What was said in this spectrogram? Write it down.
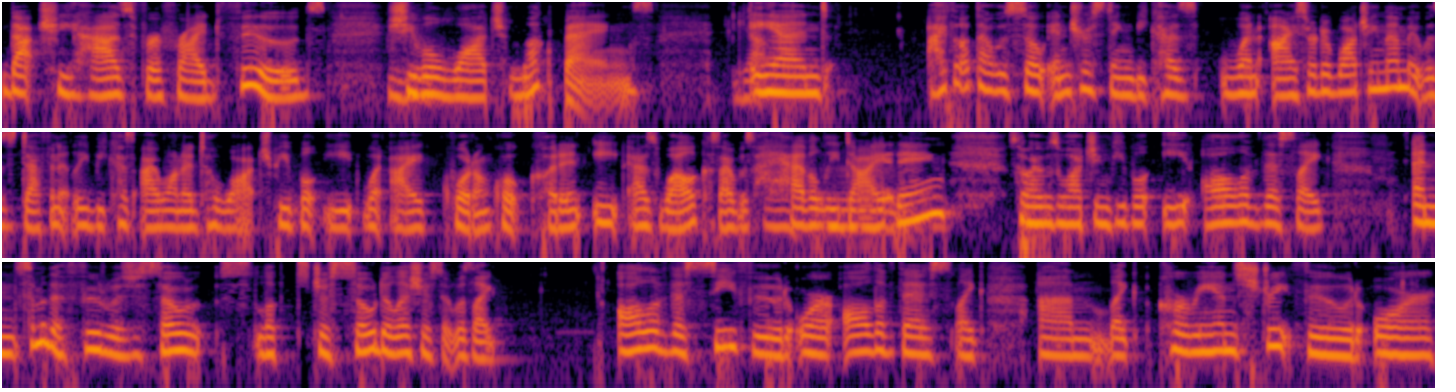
that she has for fried foods, she mm-hmm. will watch mukbangs. And I thought that was so interesting because when I started watching them, it was definitely because I wanted to watch people eat what I quote unquote couldn't eat as well because I was heavily mm. dieting. So I was watching people eat all of this like and some of the food was just so looked just so delicious. It was like all of this seafood or all of this like um like Korean street food or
